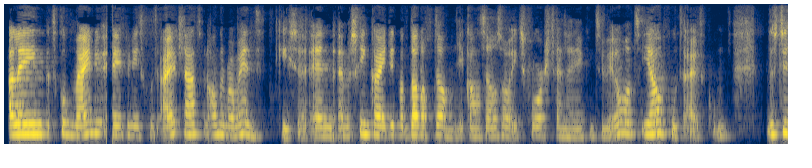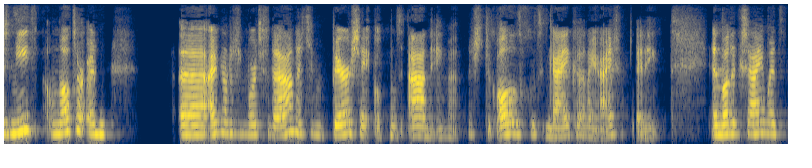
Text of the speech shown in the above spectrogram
Alleen, het komt mij nu even niet goed uit. Laten we een ander moment kiezen. En, en misschien kan je dit dan of dan. Je kan zelfs wel iets voorstellen eventueel wat jou goed uitkomt. Dus het is niet omdat er een uh, uitnodiging wordt gedaan, dat je hem per se ook moet aannemen. Dus natuurlijk altijd goed te kijken naar je eigen planning. En wat ik zei met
